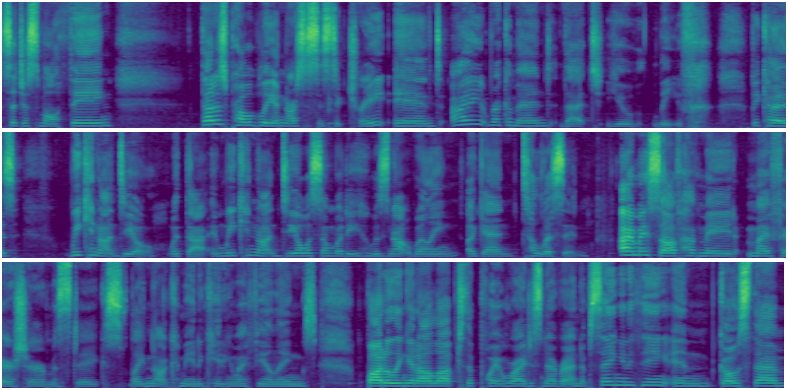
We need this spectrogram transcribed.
such a small thing? That is probably a narcissistic trait, and I recommend that you leave because we cannot deal with that, and we cannot deal with somebody who is not willing, again, to listen. I myself have made my fair share of mistakes, like not communicating my feelings, bottling it all up to the point where I just never end up saying anything and ghost them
